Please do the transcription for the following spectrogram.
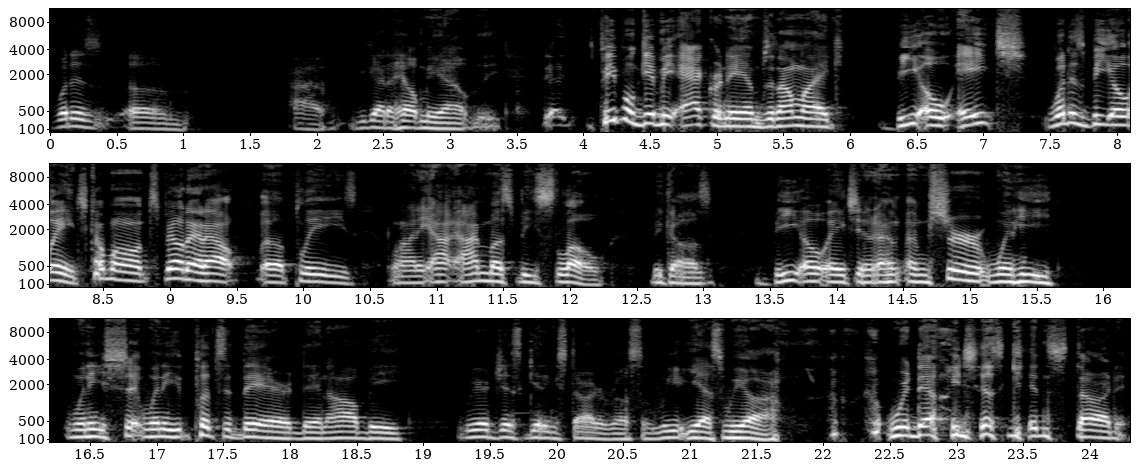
What is um uh, you got to help me out. People give me acronyms, and I'm like, BOH? What is BOH? Come on, spell that out, uh, please, Lonnie. I, I, must be slow because B O H, and I'm, I'm, sure when he when he sh- when he puts it there, then I'll be. We're just getting started, Russell. We yes, we are. we're definitely just getting started.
